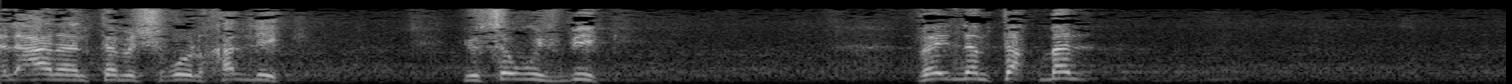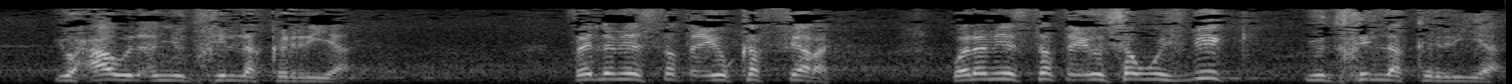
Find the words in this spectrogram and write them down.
الآن أنت مشغول خليك. يسوف بك. فإن لم تقبل يحاول أن يدخل لك الرياء. فإن لم يستطع يكفرك. ولم يستطع يسوف بك يدخل لك الرياء.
